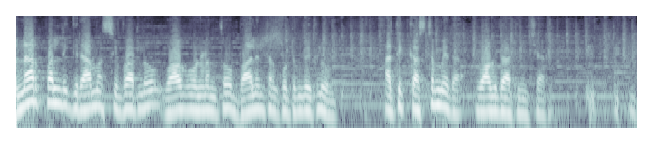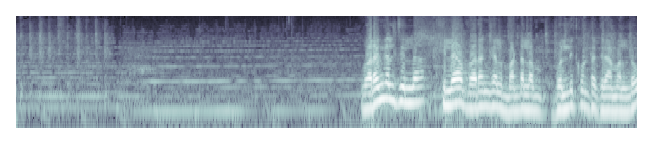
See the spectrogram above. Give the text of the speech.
అన్నార్పల్లి గ్రామ శివార్లో వాగు ఉండడంతో బాలింతన కుటుంబీకులు అతి కష్టం మీద వాగు దాటించారు. వరంగల్ జిల్లా ఖిలా వరంగల్ మండలం బొల్లికుంట గ్రామంలో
